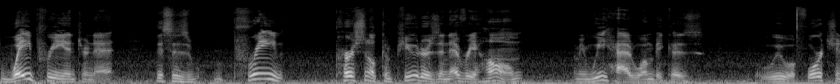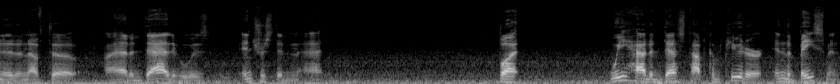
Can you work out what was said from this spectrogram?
way pre-internet this is pre personal computers in every home. I mean, we had one because we were fortunate enough to. I had a dad who was interested in that. But we had a desktop computer in the basement.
